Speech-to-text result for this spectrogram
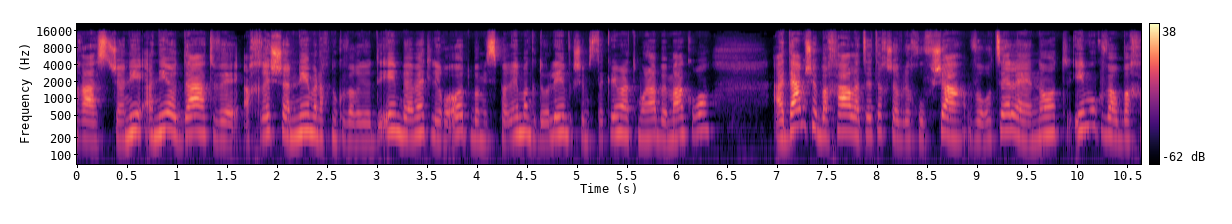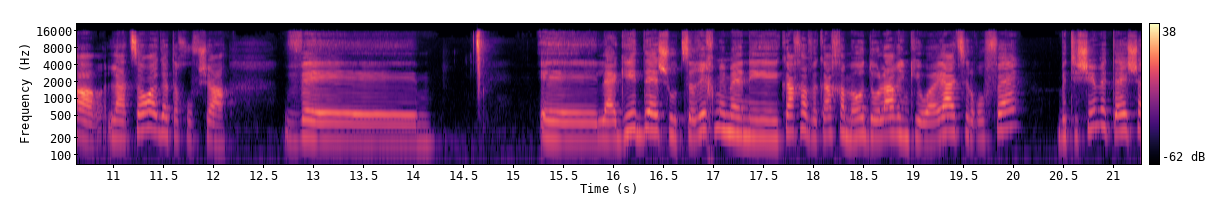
trust, שאני יודעת, ואחרי שנים אנחנו כבר יודעים באמת לראות במספרים הגדולים, וכשמסתכלים על התמונה במקרו, אדם שבחר לצאת עכשיו לחופשה ורוצה ליהנות, אם הוא כבר בחר לעצור רגע את החופשה, ו... אה, אה, שהוא צריך ממני ככה וככה מאות דולרים כי הוא היה אצל רופא, ב-99,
